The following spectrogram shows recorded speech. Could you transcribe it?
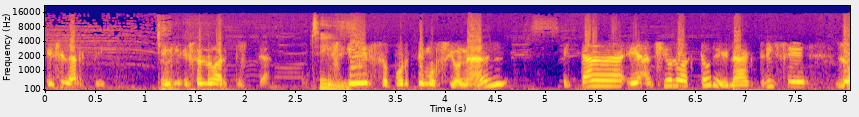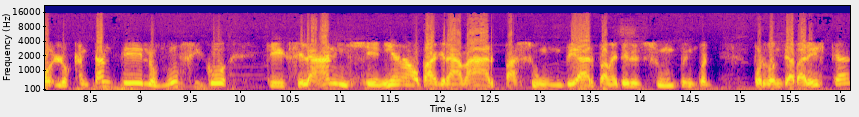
es, el arte, son los artistas. el soporte emocional está eh, han sido los actores, las actrices, los cantantes, los músicos que se la han ingeniado para grabar, para zumbear, para meter el zoom por donde aparezca.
